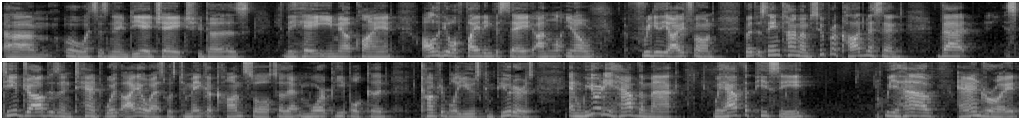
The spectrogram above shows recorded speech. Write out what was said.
um, oh, what's his name, DHH, who does the Hey email client, all the people fighting to say, you know, free the iPhone. But at the same time, I'm super cognizant that Steve Jobs' intent with iOS was to make a console so that more people could comfortably use computers. And we already have the Mac, we have the PC, we have Android,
